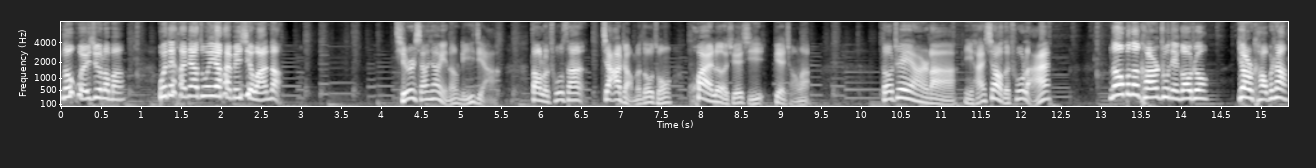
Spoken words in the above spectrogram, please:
能回去了吗？我的寒假作业还没写完呢。其实想想也能理解啊，到了初三，家长们都从快乐学习变成了，都这样了，你还笑得出来？能不能考上重点高中？要是考不上，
